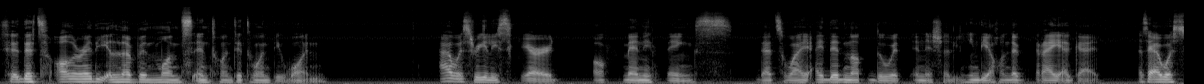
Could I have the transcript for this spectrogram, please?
So that's already 11 months in 2021. I was really scared of many things. That's why I did not do it initially. Hindi ako nag-try agad. Kasi I was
